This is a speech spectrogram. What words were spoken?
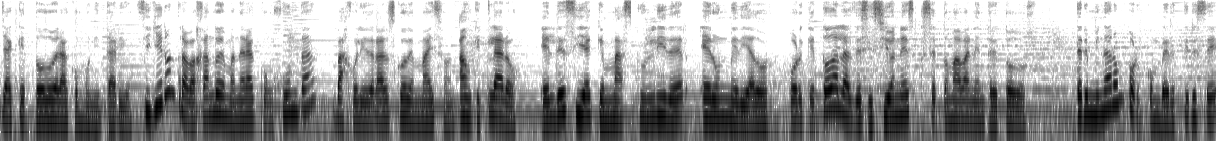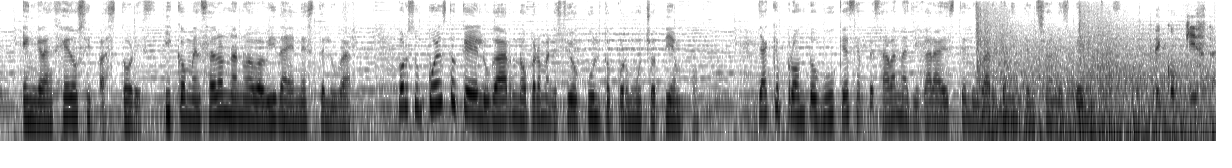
ya que todo era comunitario. Siguieron trabajando de manera conjunta bajo el liderazgo de Mason, aunque claro, él decía que más que un líder era un mediador, porque todas las decisiones se tomaban entre todos terminaron por convertirse en granjeros y pastores y comenzaron una nueva vida en este lugar. Por supuesto que el lugar no permaneció oculto por mucho tiempo, ya que pronto buques empezaban a llegar a este lugar con intenciones bélicas. de conquista.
